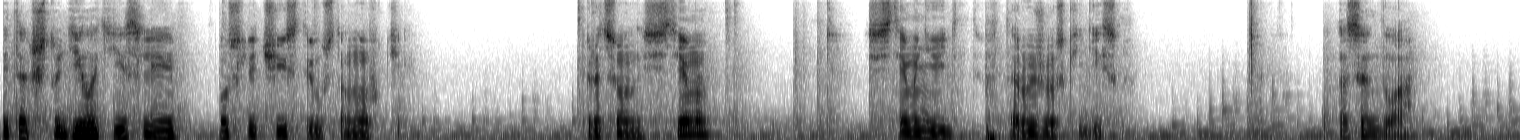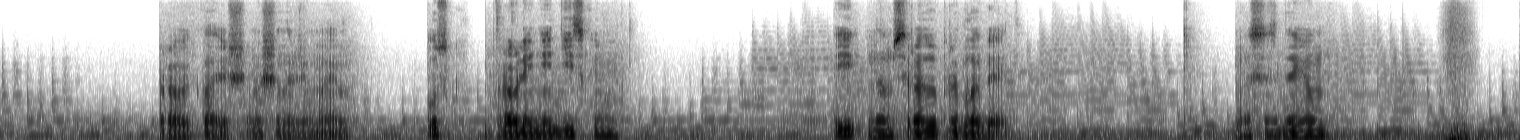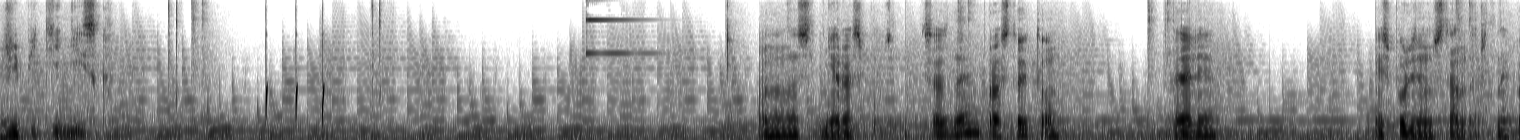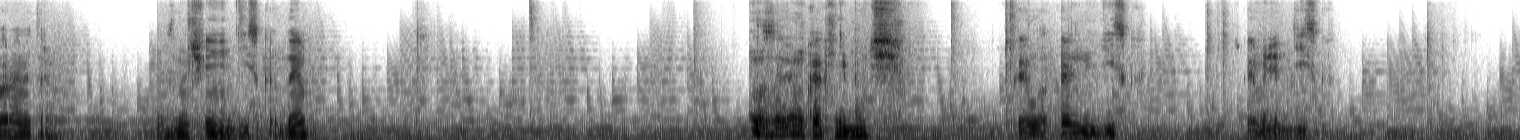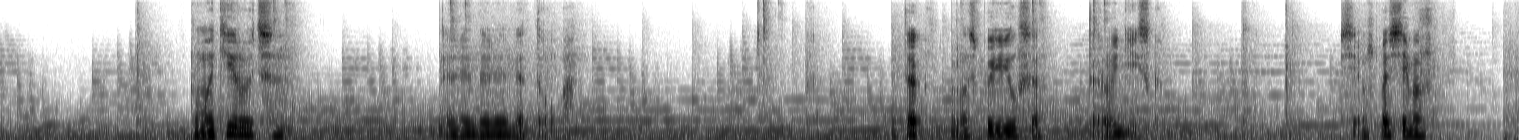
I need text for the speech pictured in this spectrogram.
Итак, что делать, если после чистой установки операционной системы система не видит второй жесткий диск? У нас два. Правой клавишей мыши нажимаем пуск, управление дисками. И нам сразу предлагает. Мы создаем GPT диск. Он у нас не распознан. Создаем простой том. Далее используем стандартные параметры. Значение диска D. Назовем как-нибудь пускай локальный диск. Пускай будет диск. Форматируется. Далее, далее, готово. Итак, у нас появился второй диск. Всем спасибо.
